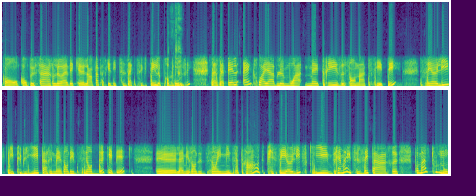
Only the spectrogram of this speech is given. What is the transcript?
qu'on peut faire là avec l'enfant parce qu'il y a des petites activités le proposées. Ça s'appelle Incroyable moi, maîtrise son anxiété. C'est un livre qui est publié par une maison d'édition de Québec. Euh, la maison d'édition est Midi 30. Puis c'est un livre qui est vraiment utilisé par euh, pas mal tous nos,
